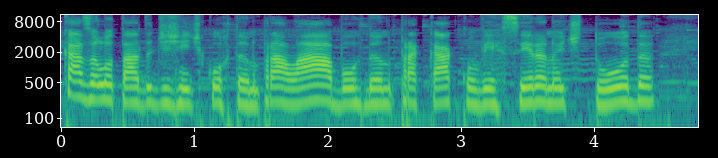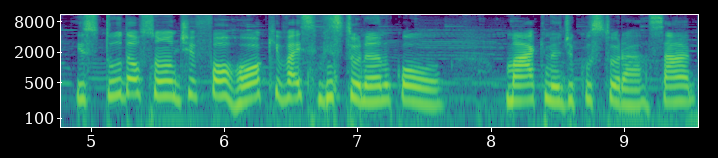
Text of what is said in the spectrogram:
casa lotada de gente cortando pra lá, bordando pra cá, converseira a noite toda. Isso tudo ao som de forró que vai se misturando com máquina de costurar, sabe?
